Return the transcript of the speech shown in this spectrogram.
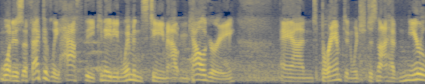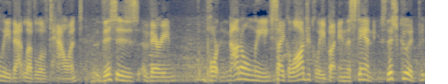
what is effectively half the Canadian women's team out in Calgary and Brampton, which does not have nearly that level of talent. This is very important, not only psychologically, but in the standings. This could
